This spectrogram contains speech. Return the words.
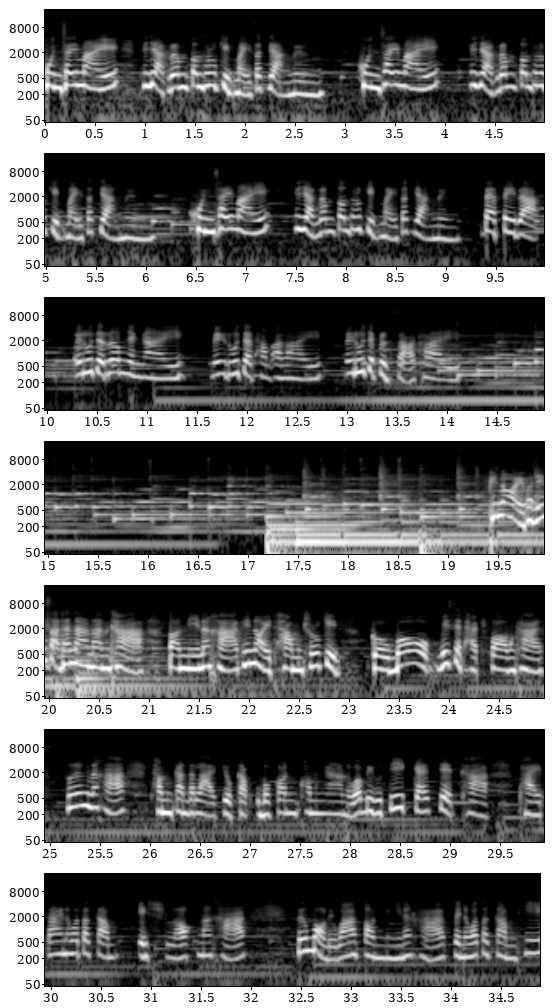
คุณใช่ไหมที่อยากเริ่มต้นธุรกิจใหม่สักอย่างหนึ่งคุณใช่ไหมที่อยากเริ่มต้นธุรกิจใหม่สักอย่างหนึ่งคุณใช่ไหมที่อยากเริ่มต้นธุรกิจใหม่สักอย่างหนึ่งแต่ติดอะไม่รู้จะเริ่มยังไง ไม่รู้จะทำอะไร ไม่รู้จะปรึกษาใคร น่อยพนิสาธนานันค่ะ ตอนนี้นะคะ พี่หน่อยทำธุรกิจ global business platform ค่ะ ซึ่งนะคะทำการตลาดเกี่ยวกับอุปกรณ์ความงามหรือว่า beauty gadget ค่ะ ภายใต้นวัตกรรม H Lock นะคะ ซึ่งบอกเลยว่าตอนนี้นะคะ เป็นนวัตกรรมที่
